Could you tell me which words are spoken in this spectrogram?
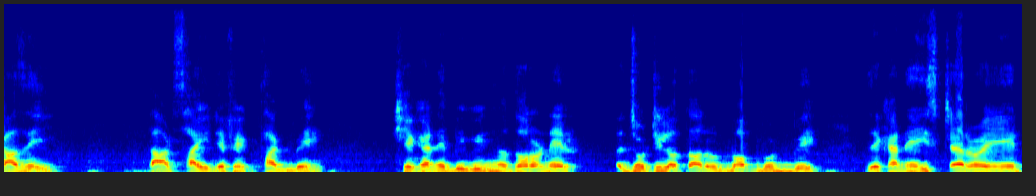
কাজেই তার সাইড এফেক্ট থাকবে, সেখানে বিভিন্ন ধরনের জটিলতার উদ্ভব ঘটবে, যেখানে স্টেরয়েড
